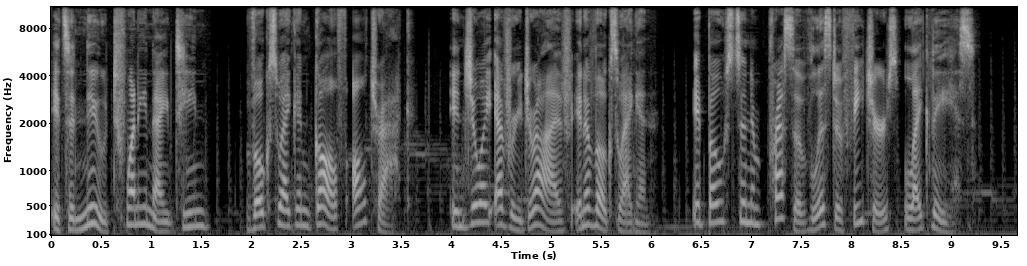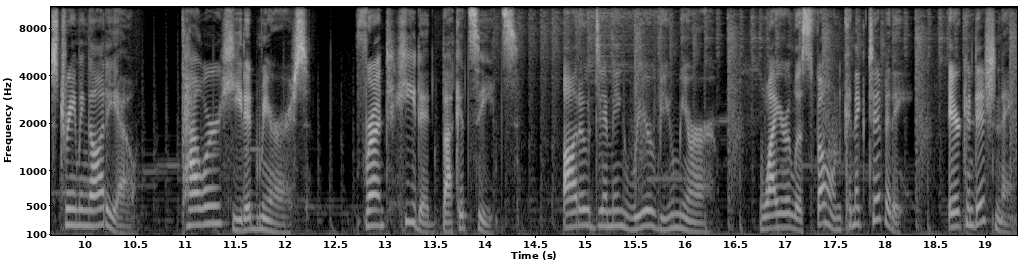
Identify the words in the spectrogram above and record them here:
It's a new 2019 Volkswagen Golf Alltrack. Enjoy every drive in a Volkswagen. It boasts an impressive list of features like these. Streaming audio, power heated mirrors, front heated bucket seats, auto dimming rear view mirror, wireless phone connectivity, air conditioning,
